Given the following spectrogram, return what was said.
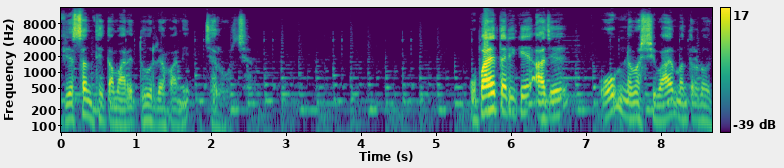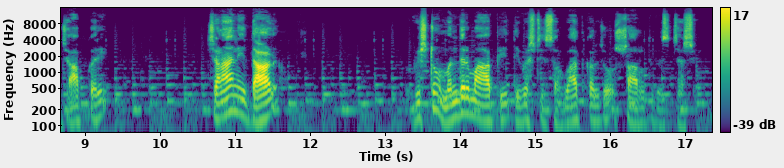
વ્યસનથી તમારે દૂર રહેવાની જરૂર છે. ઉપાય તરીકે આજે ઓમ નમઃ શિવાય મંત્રનો જાપ કરી ચણાની દાળ વિષ્ણુ મંદિરમાં આપી દિવસની શરૂઆત કરજો. સારો દિવસ જશે.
